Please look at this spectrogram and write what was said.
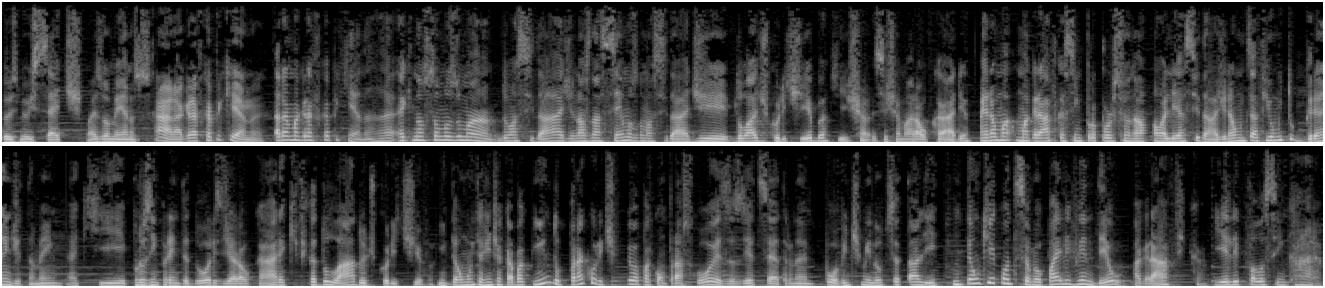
2007, mais ou menos. Ah, na gráfica pequena. Era uma gráfica pequena. né? É que nós somos uma, de uma cidade, nós nascemos numa cidade do lado de Curitiba, que se chama Araucária. Era uma, uma gráfica, assim, proporcional ali à cidade, né? Um desafio muito grande também, é que pros empreendedores de Araucária, que fica do lado de Curitiba. Então, muita gente acaba indo pra Curitiba pra comprar as coisas e etc, né? Pô, 20 minutos você tá ali. Então, o que aconteceu? Meu pai, ele vendeu a gráfica e ele falou assim, cara,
